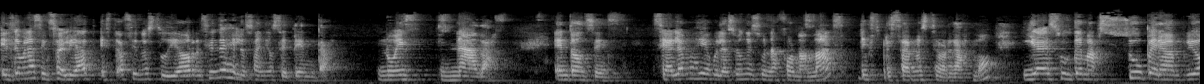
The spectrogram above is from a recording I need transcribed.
el tema de la sexualidad está siendo estudiado recién desde los años 70, no es nada. Entonces, si hablamos de eyaculación es una forma más de expresar nuestro orgasmo. Ya es un tema súper amplio,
